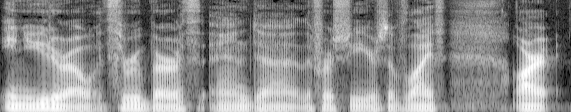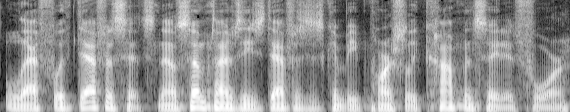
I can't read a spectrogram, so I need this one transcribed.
in utero through birth and uh, the first few years of life, are left with deficits. Now, sometimes these deficits can be partially compensated for,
